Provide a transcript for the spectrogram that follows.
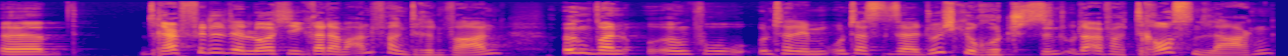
äh, drei Viertel der Leute, die gerade am Anfang drin waren, irgendwann irgendwo unter dem untersten Seil durchgerutscht sind oder einfach draußen lagen.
